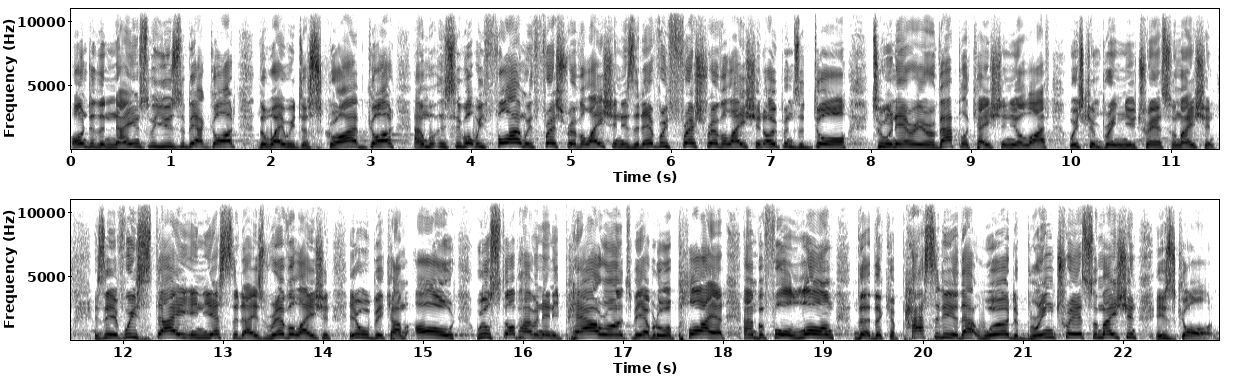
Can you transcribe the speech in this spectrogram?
onto the names we use about God, the way we describe God. And see, what we find with fresh revelation is that every fresh revelation opens a door to an area of application in your life which can bring new transformation. You see, if we stay in yesterday's revelation, it will become old. We'll stop having any power on it to be able to apply it. And before long, the, the capacity of that word to bring transformation is gone.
